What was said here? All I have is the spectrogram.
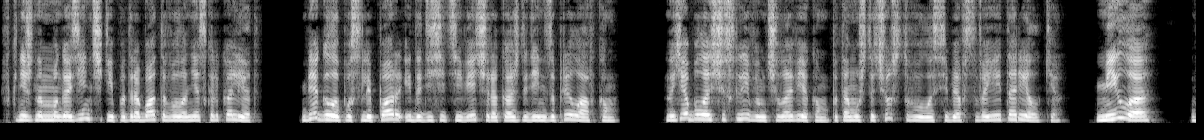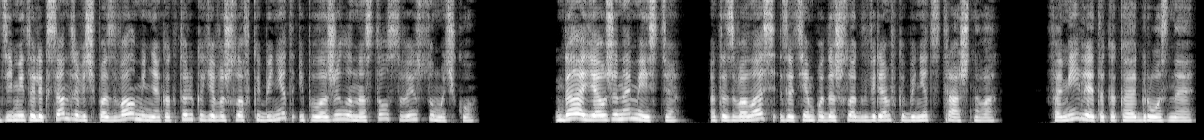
В книжном магазинчике подрабатывала несколько лет. Бегала после пар и до десяти вечера каждый день за прилавком. Но я была счастливым человеком, потому что чувствовала себя в своей тарелке. «Мила!» Демид Александрович позвал меня, как только я вошла в кабинет и положила на стол свою сумочку. «Да, я уже на месте», – отозвалась, затем подошла к дверям в кабинет страшного. Фамилия-то какая грозная,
